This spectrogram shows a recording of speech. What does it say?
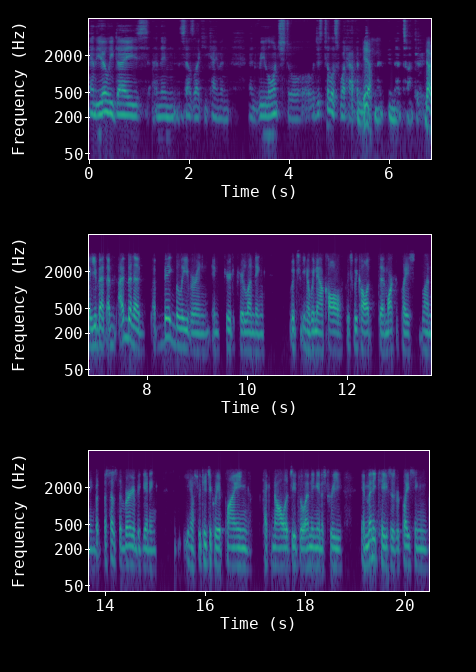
and the early days, and then it sounds like you came and, and relaunched, or, or just tell us what happened yeah. in, in, that time period. No, you bet. I've, I've been a, a, big believer in, in peer-to-peer lending, which you know we now call, which we call it the marketplace lending, but since the very beginning, you know, strategically applying technology to the lending industry, in many cases replacing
